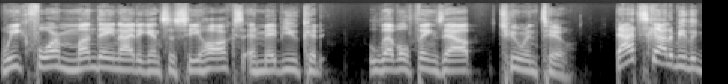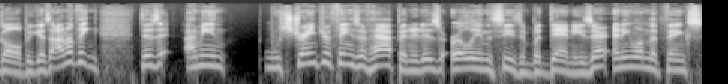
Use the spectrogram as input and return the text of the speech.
week four, Monday night against the Seahawks, and maybe you could level things out two and two. That's got to be the goal because I don't think does. I mean, stranger things have happened. It is early in the season, but Danny, is there anyone that thinks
